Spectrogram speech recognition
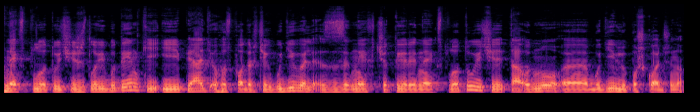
неексплуатуючі житлові будинки і 5 господарчих будівель, з них 4 неексплуатуючі та одну е, будівлю пошкоджено.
